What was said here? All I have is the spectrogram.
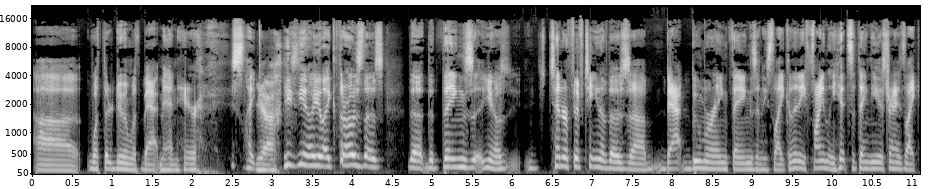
uh, what they're doing with Batman here. He's like, Yeah. he's you know he like throws those the the things you know ten or fifteen of those uh, bat boomerang things, and he's like, and then he finally hits the thing he was trying. He's like,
